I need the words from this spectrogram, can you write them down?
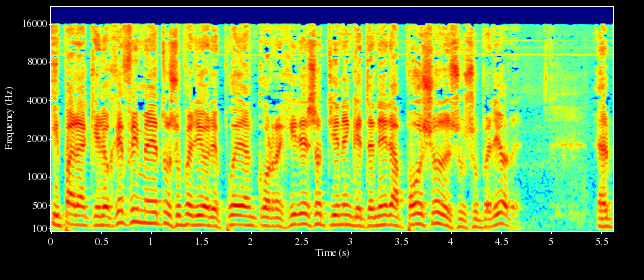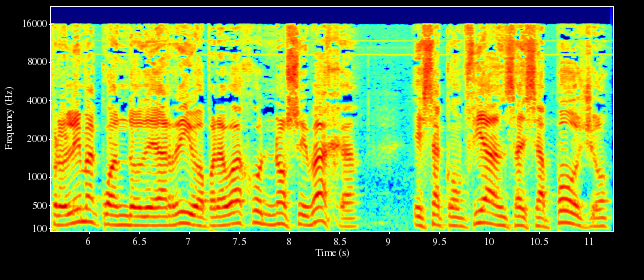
Y para que los jefes inmediatos superiores puedan corregir eso, tienen que tener apoyo de sus superiores. El problema cuando de arriba para abajo no se baja esa confianza, ese apoyo,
